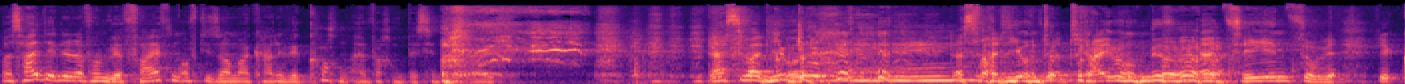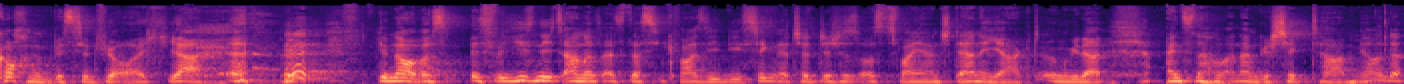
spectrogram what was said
Was haltet ihr davon? Wir pfeifen auf die Sommerkarte, wir kochen einfach ein bisschen für euch. Das war die, das war die Untertreibung des Jahrzehnts. So, wir, wir kochen ein bisschen für euch, ja. Genau, was, es hieß nichts anderes, als dass sie quasi die Signature Dishes aus zwei Jahren Sternejagd irgendwie da eins nach dem anderen geschickt haben. Ja, und da,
